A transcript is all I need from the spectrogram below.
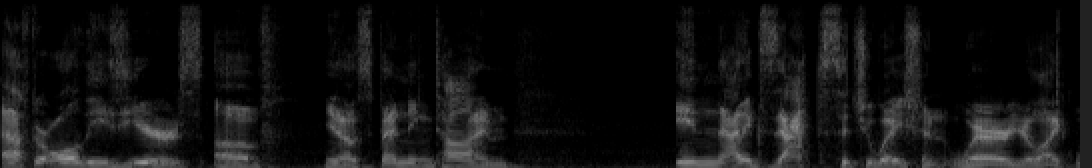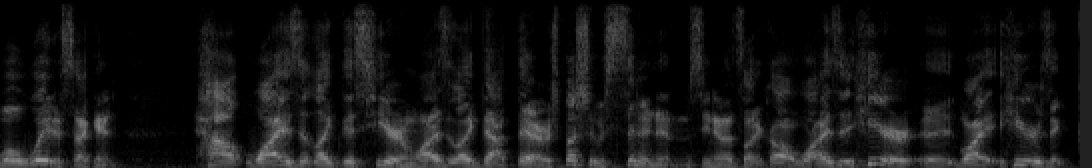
after all these years of, you know, spending time in that exact situation where you're like, well, wait a second how why is it like this here and why is it like that there? Especially with synonyms you know it's like oh why is it here? Uh, why here is it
